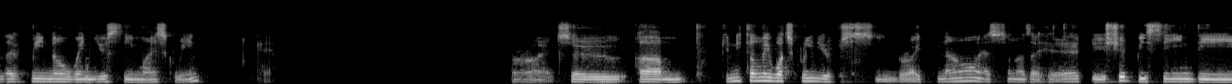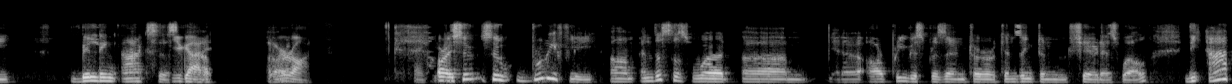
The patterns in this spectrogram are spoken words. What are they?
let me know when you see my screen. All right, so um, can you tell me what screen you're seeing right now? As soon as I hit, you should be seeing the building access. You got app. it. You're right. on. All right, so so briefly, um, and this is what um, you know, our previous presenter Kensington shared as well. The app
